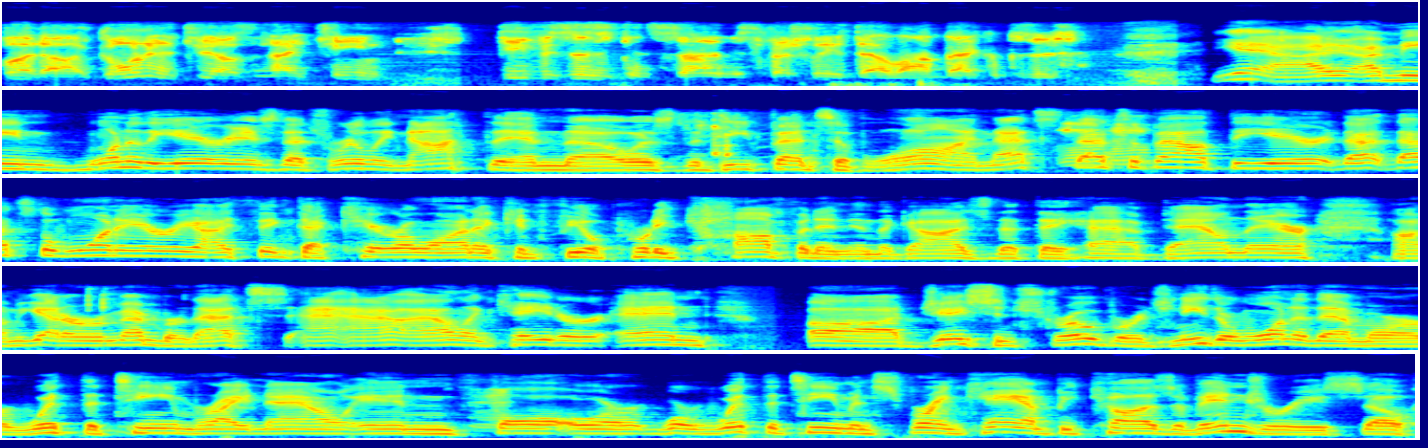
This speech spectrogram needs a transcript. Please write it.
But uh, going into 2019, defense is a concern, especially at that linebacker position. Yeah, I, I, mean, one of the areas that's really not thin though is the defensive line. That's that's mm-hmm. about the area that that's the one area I think that Carolina can feel pretty confident in the guys that they have down there. Um, you got to remember that's Allen Cater and uh, Jason Strowbridge. Neither one of them are with the team right now in fall or were with the team in spring camp because of injuries. So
